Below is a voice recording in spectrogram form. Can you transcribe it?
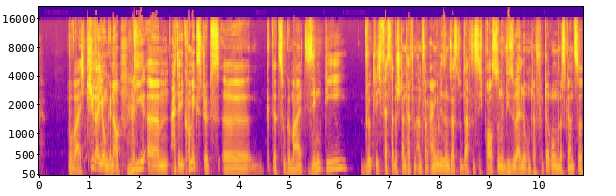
wo war ich? Kira Jung, genau. Mhm. Die ähm, hat ja die Comic-Strips äh, dazu gemalt. Sind die wirklich fester Bestandteil von Anfang an gewesen, dass du dachtest, ich brauche so eine visuelle Unterfütterung, um das Ganze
